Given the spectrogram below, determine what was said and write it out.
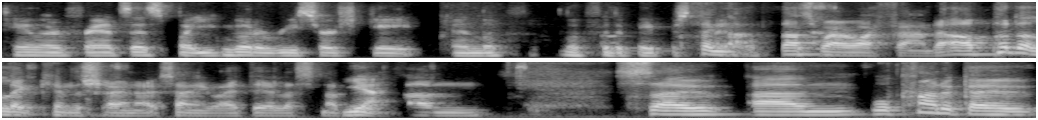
Taylor and Francis, but you can go to ResearchGate and look look for the papers. I think that, that's where I found it. I'll put a link in the show notes anyway, dear listener. Yeah. Um, so um, we'll kind of go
